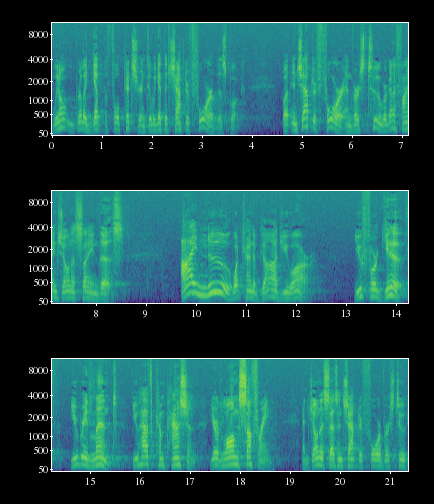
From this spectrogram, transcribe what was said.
We don't really get the full picture until we get to chapter 4 of this book. But in chapter 4 and verse 2, we're going to find Jonah saying this I knew what kind of God you are. You forgive, you relent, you have compassion. You're long suffering. And Jonah says in chapter 4, verse 2,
